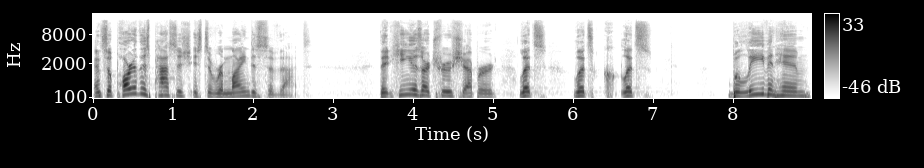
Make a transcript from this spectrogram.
and so part of this passage is to remind us of that. That he is our true shepherd. Let's let's let's believe in him,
